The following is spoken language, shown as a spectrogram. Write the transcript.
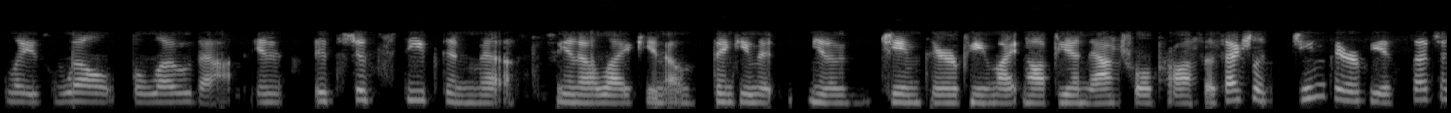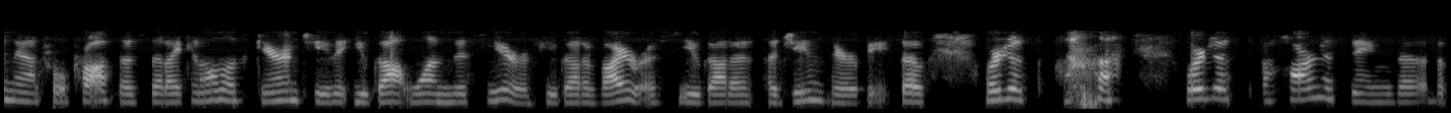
lays well below that. And it's, it's just steeped in myths, you know, like, you know, thinking that, you know, gene therapy might not be a natural process. Actually, gene therapy is such a natural process that I can almost guarantee that you got one this year. If you got a virus, you got a, a gene therapy. So we're just, we're just harnessing the, the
